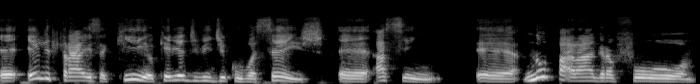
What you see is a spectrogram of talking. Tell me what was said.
é, ele traz aqui, eu queria dividir com vocês, é, assim, é, no parágrafo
